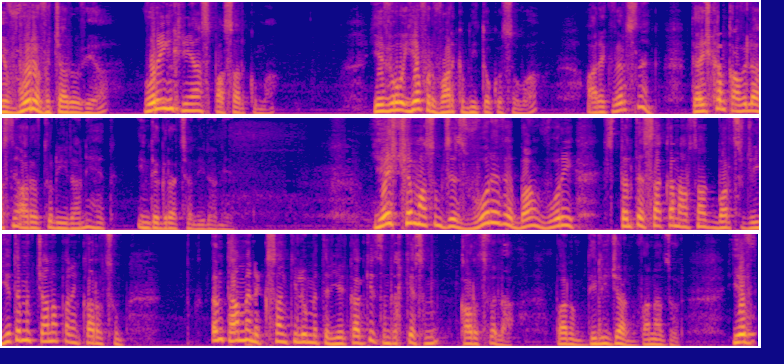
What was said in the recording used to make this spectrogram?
եւ որը վճարովի է, որը ինքն իրան սпасարկում է։ Եվ երբ որ վարկը մի տոկոսով է, արեք վերցնենք։ Դա ինչքան կավելացնի արևտուրի Իրանի հետ, ինտեգրացիան Իրանի հետ։ Ես չեմ ասում ձեզ որևէ բան, որի տնտեսական արդյունք բարձր չէ։ Եթե մենք ճանապարհ ենք կառուցում, ընդամենը 20 կիլոմետր երկակից ընդեղ կես կառուցվել է, բանում Դիլիջան, Վանաձոր Եվ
